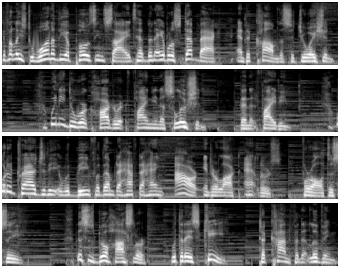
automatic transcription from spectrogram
if at least one of the opposing sides had been able to step back and to calm the situation. We need to work harder at finding a solution than at fighting. What a tragedy it would be for them to have to hang our interlocked antlers for all to see. This is Bill Hostler with today's key to confident living.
